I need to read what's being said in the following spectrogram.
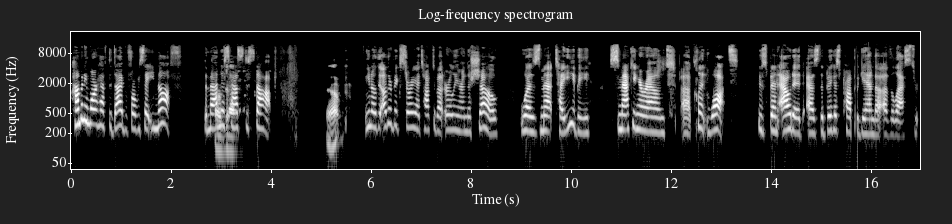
How many more have to die before we say enough? The Oh madness has to stop. Yeah. You know, the other big story I talked about earlier in the show was Matt Taibbi smacking around uh, Clint Watts, who's been outed as the biggest propaganda of the last th-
